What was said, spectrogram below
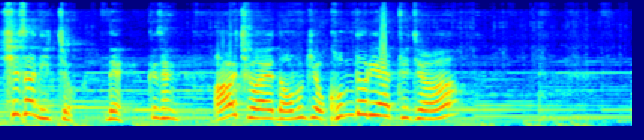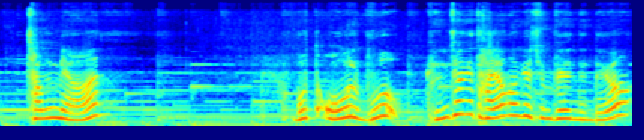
시선 이쪽. 네, 그 상. 아, 좋아요. 너무 귀여워. 곰돌이 하트죠. 정면. 뭐, 또- 어, 뭐, 굉장히 다양하게 준비했는데요.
